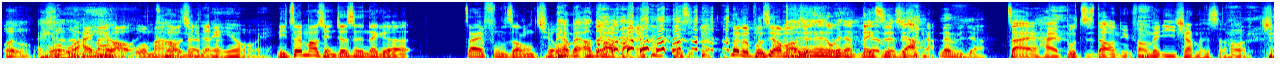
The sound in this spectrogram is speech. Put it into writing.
我我我还蛮好，我蛮好奇的。没有哎，你最冒险就是那个在附中求没有没有告白，不是 那个不是要冒险。我跟你讲类似的事情啊，那不叫在还不知道女方的意向的时候，就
